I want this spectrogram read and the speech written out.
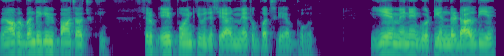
तो यहाँ पर बंदे की भी पाँच आ चुके सिर्फ़ एक पॉइंट की वजह से यार मैं तो बच गया बहुत। ये मैंने गोटी अंदर डाल दी है।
